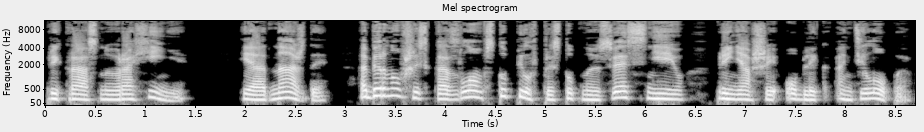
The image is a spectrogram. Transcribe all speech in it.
прекрасную Рахини, и однажды, обернувшись козлом, вступил в преступную связь с нею, принявшей облик антилопы.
